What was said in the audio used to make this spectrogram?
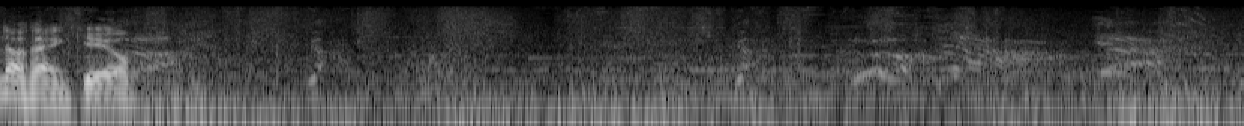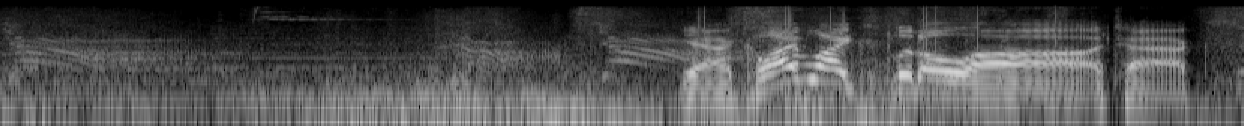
No, thank you. Yeah, Clive likes little uh, attacks.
